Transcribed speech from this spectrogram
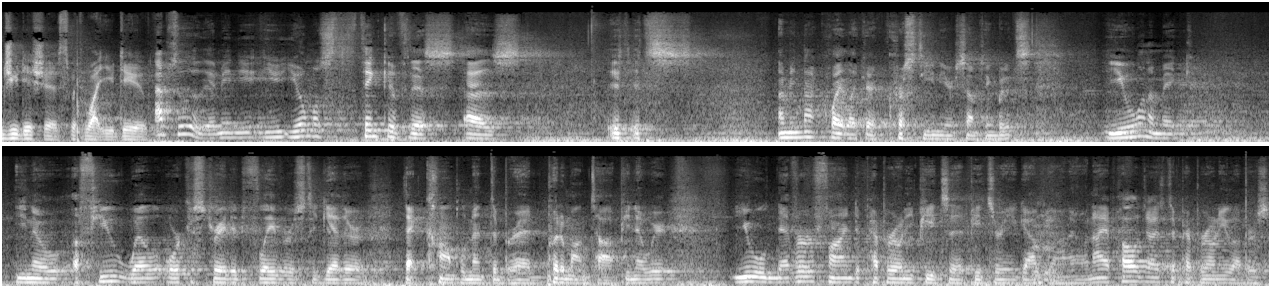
judicious with what you do. Absolutely. I mean, you, you, you almost think of this as it, it's, I mean, not quite like a crostini or something, but it's you want to make you know, a few well orchestrated flavors together that complement the bread. Put them on top. You know, we're you will never find a pepperoni pizza at Pizzeria Gabbiano, and I apologize to pepperoni lovers.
